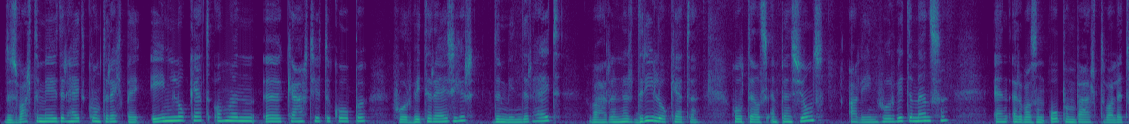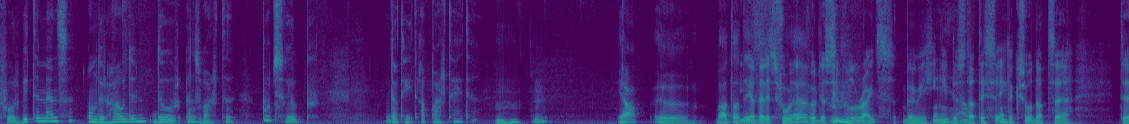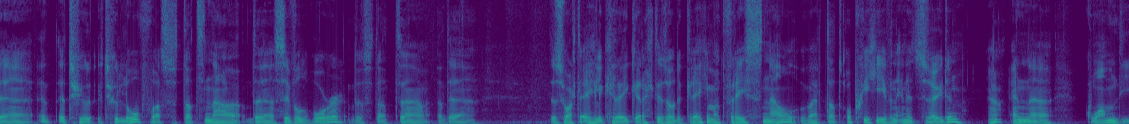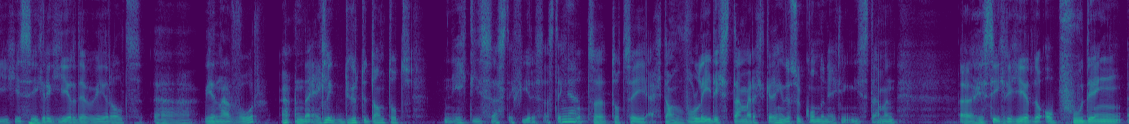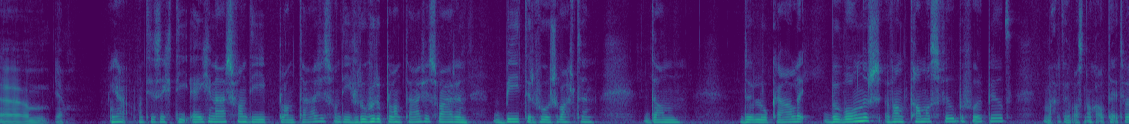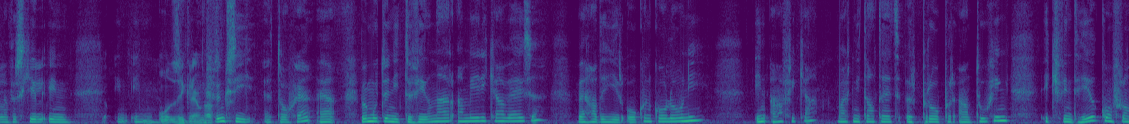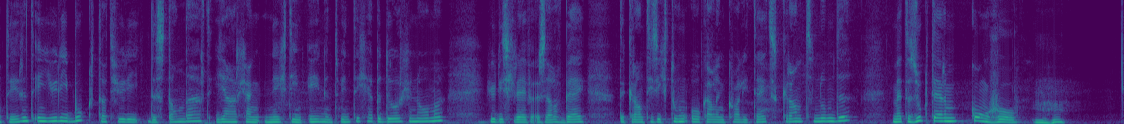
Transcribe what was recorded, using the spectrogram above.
De zwarte meerderheid kon terecht bij één loket om een eh, kaartje te kopen. Voor witte reizigers, de minderheid, waren er drie loketten. Hotels en pensions, alleen voor witte mensen. En er was een openbaar toilet voor witte mensen, onderhouden door een zwarte poetshulp. Dat heet apartheid, hè? Ja, eh, maar dat is... ja, dat is voor de, eh, voor de civil rights beweging. Dus dat is eigenlijk zo dat eh, de, het, het, ge- het geloof was dat na de Civil War, dus dat eh, de, de zwarte eigenlijk gelijke rechten zouden krijgen, maar vrij snel werd dat opgegeven in het zuiden. Ja? En eh, kwam die gesegregeerde wereld eh, weer naar voren. Ja? En eigenlijk duurde het dan tot 1960, 64, Ja. tot, eh, tot zij echt dan volledig stemrecht krijgen. Dus ze konden eigenlijk niet stemmen. Gesegregeerde opvoeding. ehm, ja. Ja, want je zegt die eigenaars van die plantages, van die vroegere plantages, waren beter voor zwarten dan de lokale bewoners van Thomasville bijvoorbeeld. Maar er was nog altijd wel een verschil in, in, in, Oh, zeker in functie, eh, toch? Hè? Ja. We moeten niet te veel naar Amerika wijzen. Wij hadden hier ook een kolonie in Afrika, waar het niet altijd er proper aan toe ging. Ik vind heel confronterend in jullie boek dat jullie de standaard jaargang 1921 hebben doorgenomen. Jullie schrijven er zelf bij, de krant die zich toen ook al een kwaliteitskrant noemde, met de zoekterm Congo.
